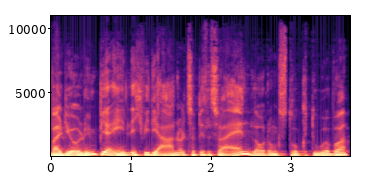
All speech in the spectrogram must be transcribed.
weil die Olympia ähnlich wie die Arnold so ein bisschen so eine Einladungsstruktur war.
